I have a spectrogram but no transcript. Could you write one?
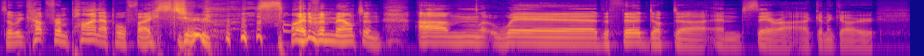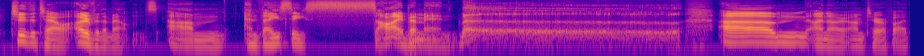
So we cut from pineapple face to the side of a mountain, um, where the third Doctor and Sarah are going to go to the tower over the mountains, um, and they see Cybermen. Um, I know, I'm terrified.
